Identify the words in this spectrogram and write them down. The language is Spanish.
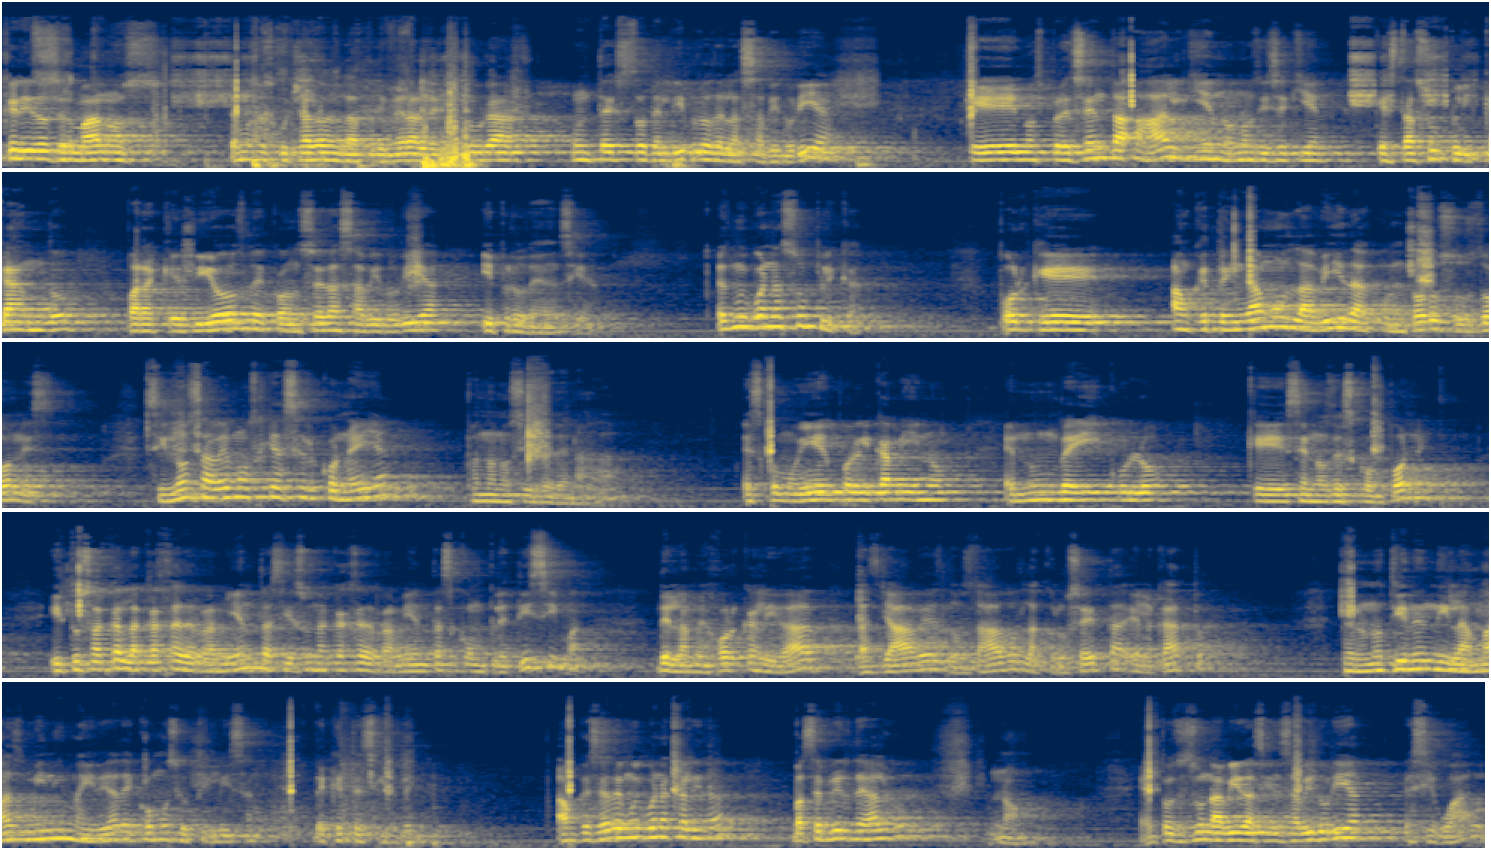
queridos hermanos, hemos escuchado en la primera lectura un texto del libro de la sabiduría que nos presenta a alguien, no nos dice quién, que está suplicando para que Dios le conceda sabiduría y prudencia. Es muy buena súplica, porque aunque tengamos la vida con todos sus dones, si no sabemos qué hacer con ella, pues no nos sirve de nada. Es como ir por el camino en un vehículo que se nos descompone y tú sacas la caja de herramientas y es una caja de herramientas completísima, de la mejor calidad, las llaves, los dados, la cruceta, el gato, pero no tienes ni la más mínima idea de cómo se utilizan, de qué te sirven. Aunque sea de muy buena calidad, ¿va a servir de algo? No. Entonces una vida sin sabiduría es igual.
